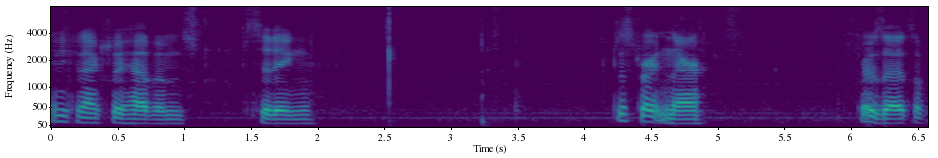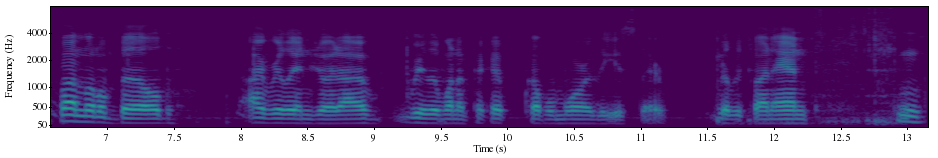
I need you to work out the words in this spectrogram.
And you can actually have him sitting just right in there. There's that. It's a fun little build. I really enjoyed it. I really want to pick up a couple more of these. They're really fun. And you can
